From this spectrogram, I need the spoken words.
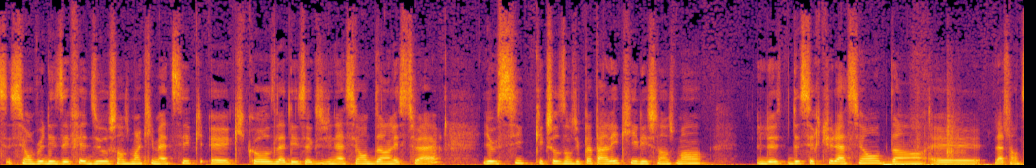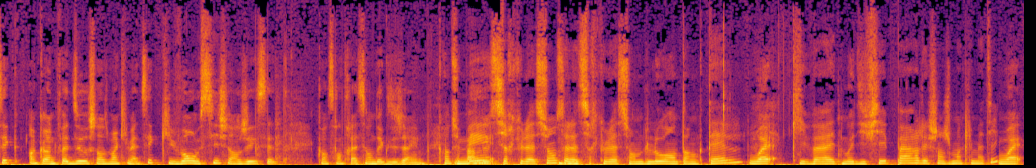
si on veut des effets dus au changement climatique euh, qui causent la désoxygénation dans l'estuaire. Il y a aussi quelque chose dont j'ai pas parlé qui est les changements le- de circulation dans euh, l'Atlantique, encore une fois dû au changement climatique, qui vont aussi changer cette concentration d'oxygène. Quand tu parles Mais- de circulation, c'est la Mhm. circulation de l'eau en tant que telle Ouais. qui va être modifiée par les changements climatiques? Ouais,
